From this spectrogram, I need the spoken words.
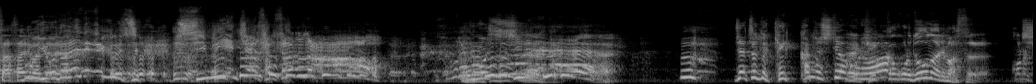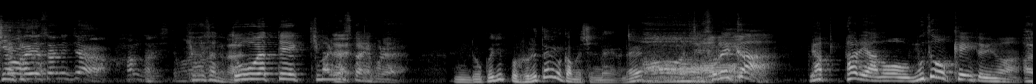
刺さりましたねよだれ出てくるししびれちゃう刺さるな。面白いじゃあちょっと結果としてはこれ結果はこれどうなります？これ試合京平さんにじゃあ判断してもらいます京平さんどうやって決まりますかねこれうん60分フルタイムかもしれないよね。それかやっぱりあの武藤敬というのは、は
